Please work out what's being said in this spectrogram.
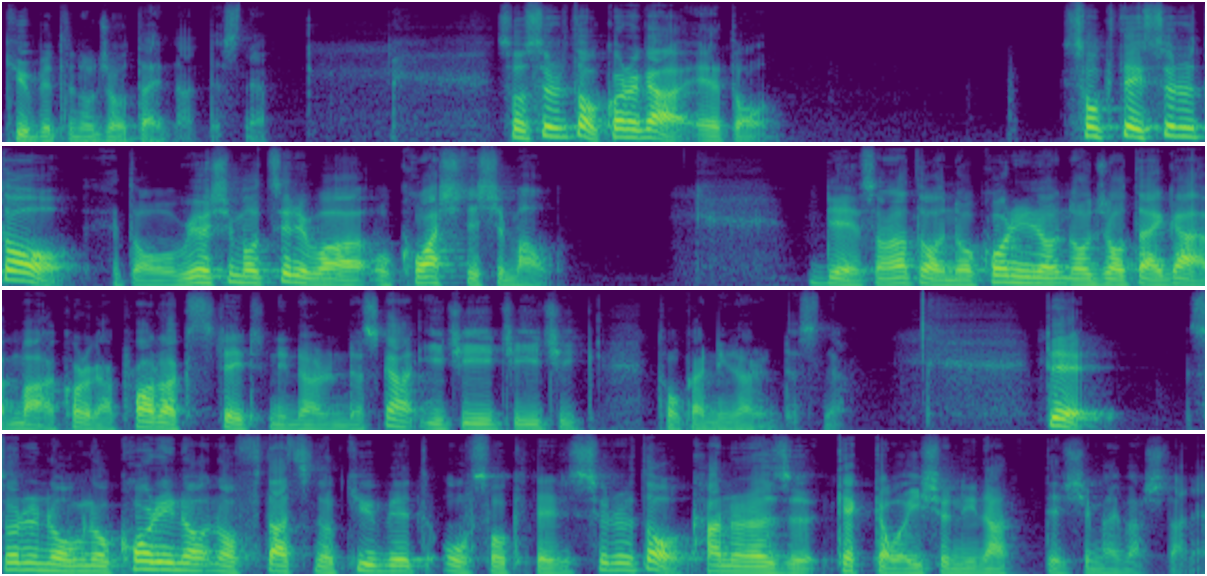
キュービットの状態なんですね。そうすると、これが、えっと、測定すると、えっと、量子もつれを壊してしまう。で、その後は残りの状態が、まあ、これが product state になるんですが、111とかになるんですね。で、それの残りのの2つのキュービットを測定すると、必ず結果は一緒になってしまいましたね。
